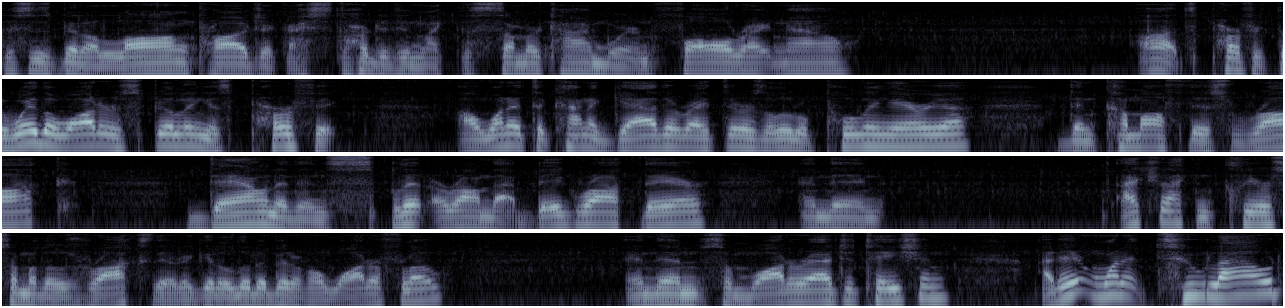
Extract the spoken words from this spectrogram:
This has been a long project. I started in like the summertime. We're in fall right now. Oh, it's perfect. The way the water is spilling is perfect. I want it to kind of gather right there as a little pooling area, then come off this rock down and then split around that big rock there. And then actually I can clear some of those rocks there to get a little bit of a water flow and then some water agitation. I didn't want it too loud,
